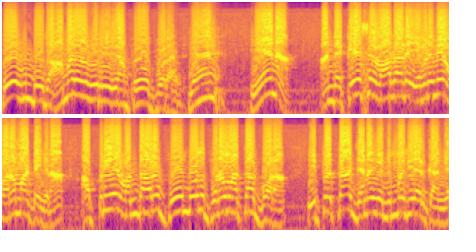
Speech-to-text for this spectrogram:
போகும்போது அமரபுரி தான் போக போறாரு. ஏன்? ஏனா அந்த கேஸ வாதாட எவனுமே வரமாட்டேங்கிறான். அப்படியே வந்தாலும் போகும்போது புனமாத்தான் போறான். இப்பதான் ஜனங்க நிம்மதியா இருக்காங்க.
